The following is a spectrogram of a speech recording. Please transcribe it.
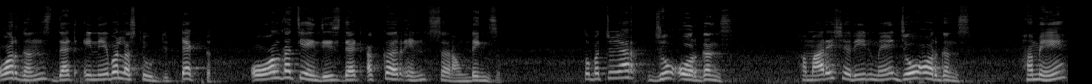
organs that enable us to detect all the changes that occur in surroundings तो बच्चों यार, जो ऑर्गन्स हमारे शरीर में जो ऑर्गन्स हमें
